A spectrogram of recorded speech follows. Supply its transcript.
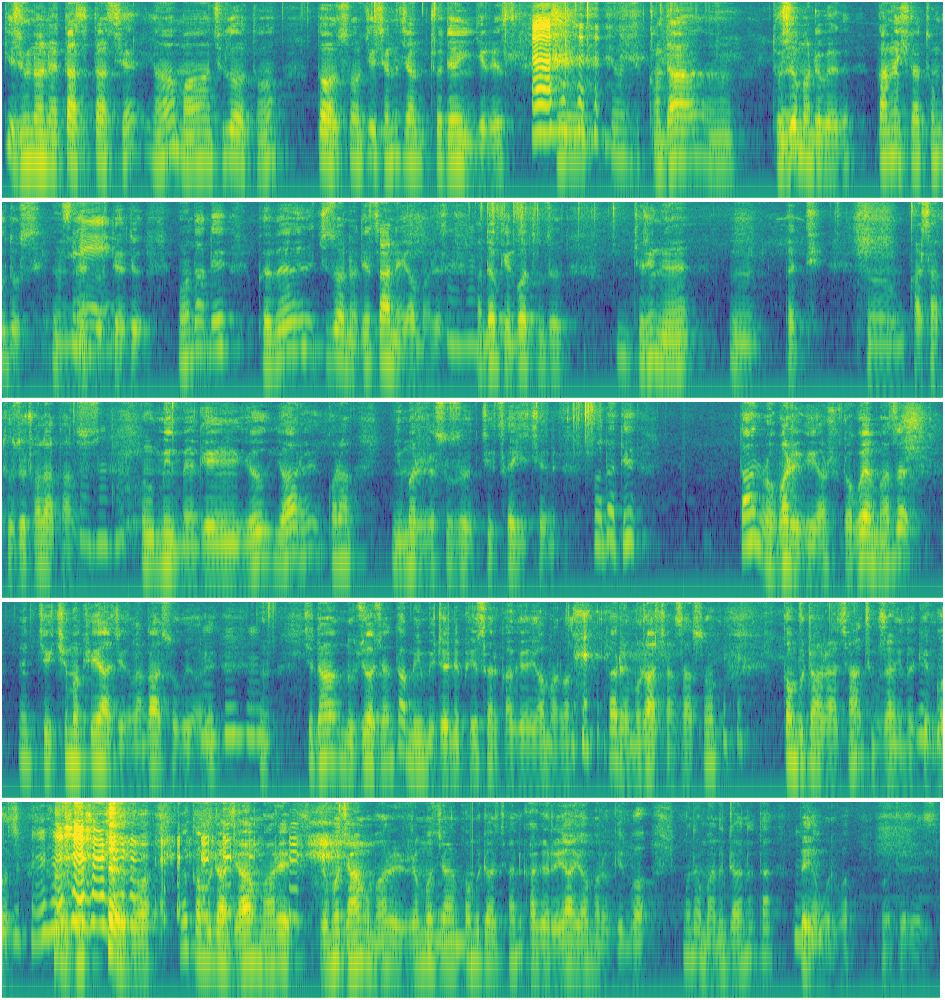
ki shungna ne tatsi tatsi yaa maa chilo tong to son chi shena chan choden ingi res kanda tuzo mandabay kange shira tongu dos onda de pepe chizo na de tsane yaa maa res kanda gengo tunzo tiri nge pati karsa tuzo chola tansi ming menge yaa re kora nima re suzo chik tsayi che onda de tan rogwa regi yaa rogwa yaa maa Mm-hmm, mm-hmm.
